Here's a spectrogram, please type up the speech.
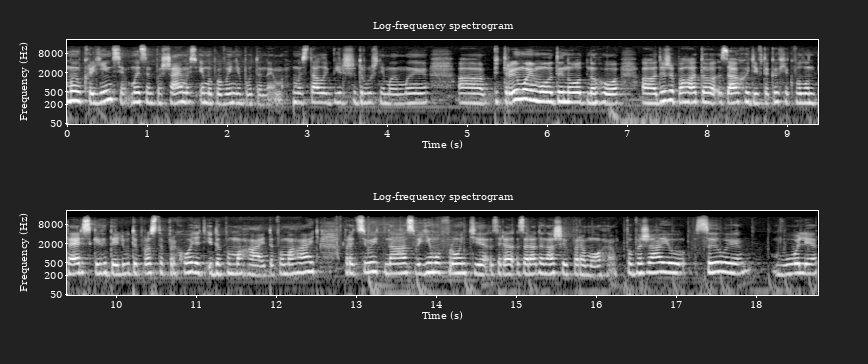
Ми українці, ми цим пишаємось і ми повинні бути ними. Ми стали більш дружніми. Ми підтримуємо один одного. Дуже багато заходів, таких як волонтерських, де люди просто приходять і допомагають, допомагають, працюють на своєму фронті заради нашої перемоги. Побажаю сили, волі.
